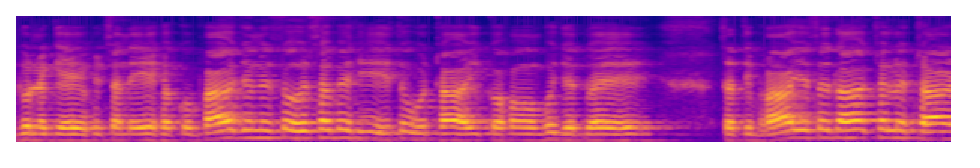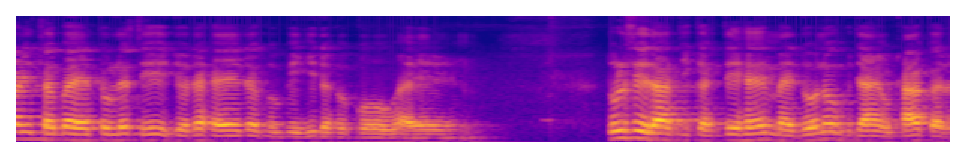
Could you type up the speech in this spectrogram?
गुण गे स्नेह, कुभाजन सो सब ही सो उठाई कहो भुज द्वय। सतिभाय सदा छल छाणी सब तुलसी जो रहे रघुवीर को है तुलसीदास जी कहते हैं, मैं दोनों भुजाएँ उठाकर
